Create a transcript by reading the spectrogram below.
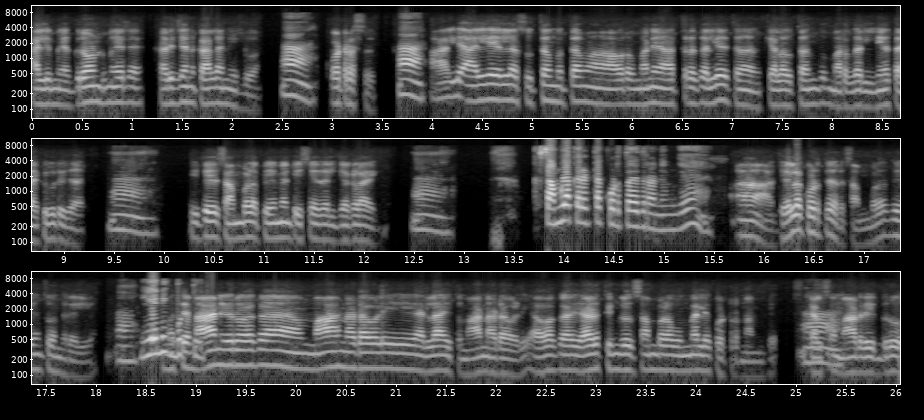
ಅಲ್ಲಿ ಗ್ರೌಂಡ್ ಮೇಲೆ ಹರಿಜನ್ ಕಾಲನಿ ಇಲ್ವಾ? ಕೊಟ್ರಸ್ ಕ್ವಾರ್ಟರ್ಸ್ ಅಲ್ಲಿ ಅಲ್ಲಿ ಎಲ್ಲ ಸುತ್ತಮುತ್ತ ಅವ್ರ ಮನೆ ಹತ್ರದಲ್ಲಿ ಕೆಲವು ತಂದು ಮರದಲ್ಲಿ ನೇತು ಹಾಕಿ ಬಿಟ್ಟಿದ್ದಾರೆ ಇದೇ ಸಂಬಳ ಪೇಮೆಂಟ್ ವಿಷಯದಲ್ಲಿ ಜಗಳ ಆಗಿ. ಸಂಬಳ ಕರೆಕ್ಟ್ ಆಗಿ ಕೊಡ್ತಾ ಇದ್ರ ನಿಮ್ಗೆ? ಹಾ ಅದೆಲ್ಲ ಕೊಡ್ತಾರೆ ಸಂಬಳದ ಏನ್ ತೊಂದ್ರೆ ಇಲ್ಲ. ನಾನ್ ಏನಿಗ್ ಮತ್ತೆ ಬಿಡ್ತಿ ನಾನು ಇರುವಾಗ ಮಾ ನಡಾವಳಿ ಎಲ್ಲ ಆಯ್ತು ಮಾ ನಡವಳಿ. ಅವಾಗ ಎರಡ್ ತಿಂಗಳು ಸಂಬಳ ಒಮ್ಮೆಲೆ ಕೊಟ್ರು ನಮ್ಗೆ. ಕೆಲಸ ಮಾಡದಿದ್ರು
